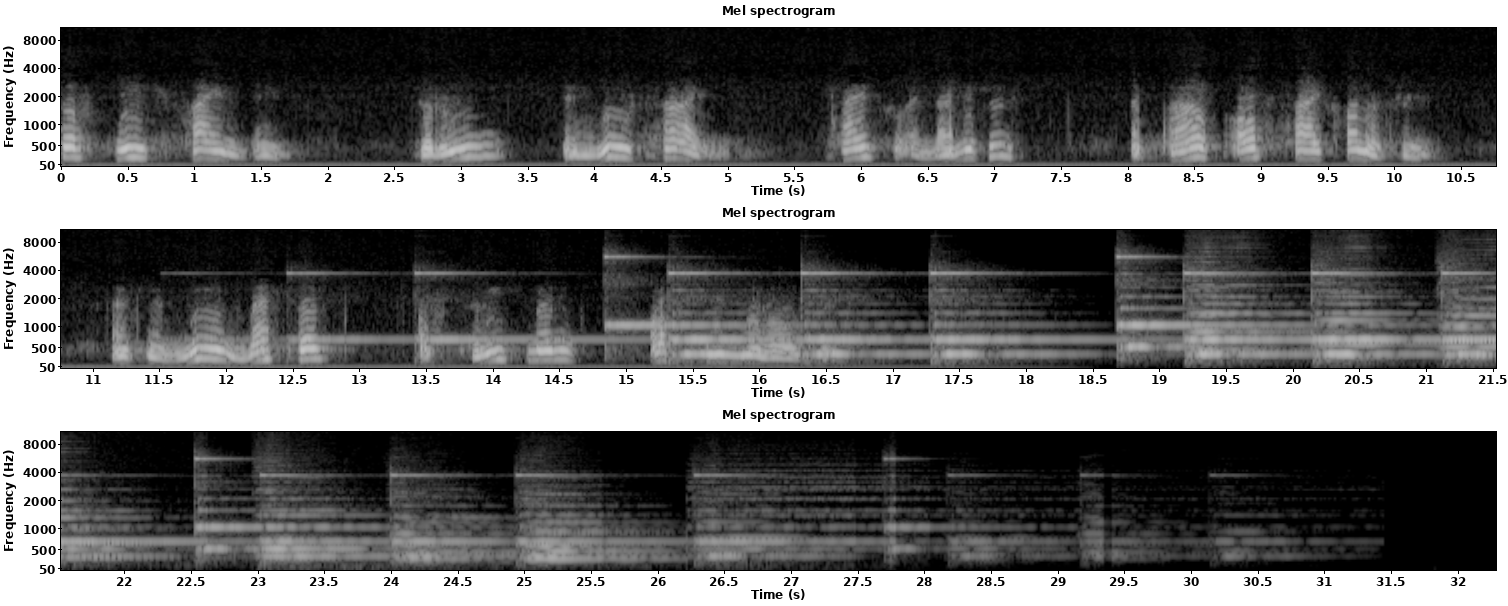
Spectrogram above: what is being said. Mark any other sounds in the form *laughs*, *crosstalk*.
of these findings through a new science, psychoanalysis, a part of psychology, as the new method of treatment of neurosis.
